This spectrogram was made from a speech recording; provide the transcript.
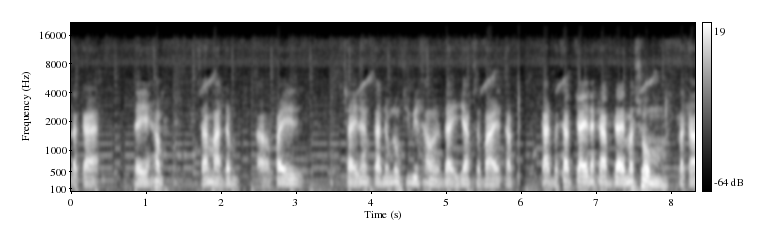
แล้วก็ได้ให้สามารถไปใช้ในการดำรงชีวิตเท่าได้อย่างสบายครับ การประทับใจนะครับได้มาชมแล้วก็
